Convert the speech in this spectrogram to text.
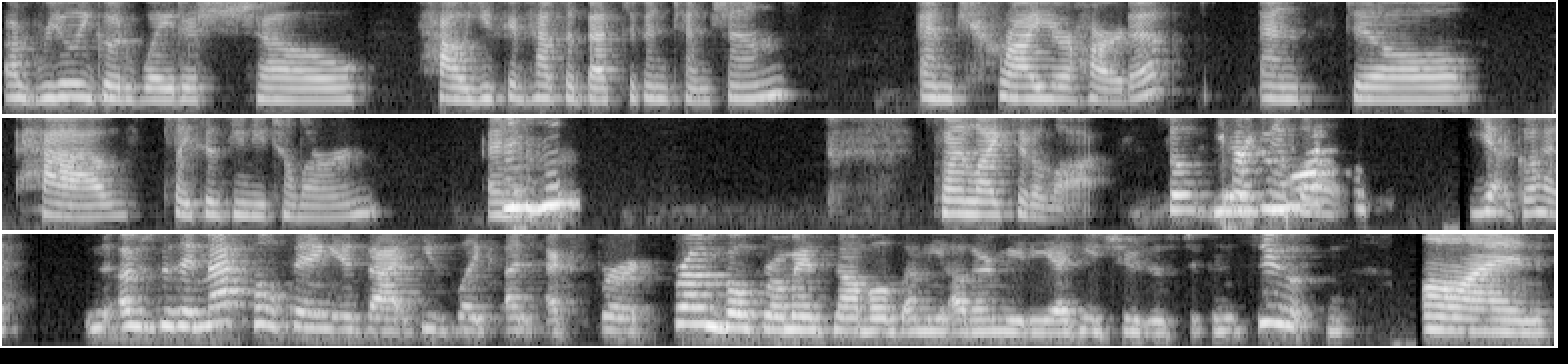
a really good way to show how you can have the best of intentions and try your hardest and still have places you need to learn. And Mhm. so I liked it a lot. So Yeah, for example, more- yeah, go ahead. I was gonna say Mac's whole thing is that he's like an expert from both romance novels and the other media he chooses to consume on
